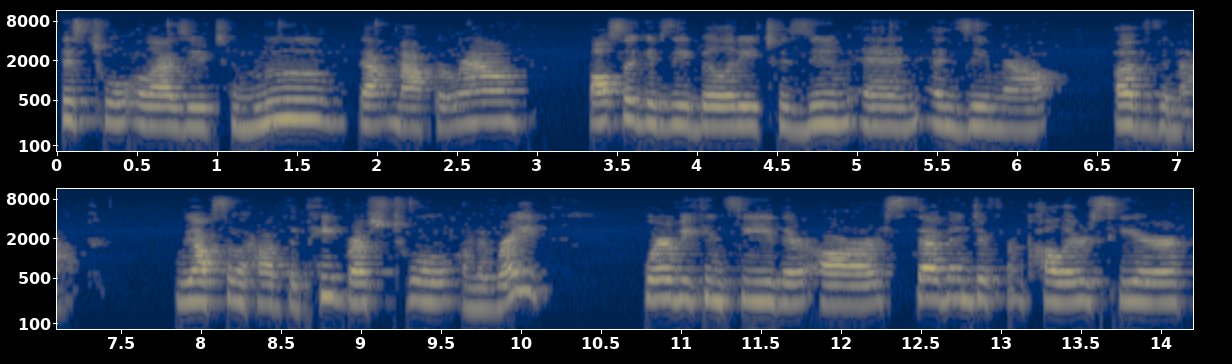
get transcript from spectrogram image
This tool allows you to move that map around also gives the ability to zoom in and zoom out of the map. We also have the paintbrush tool on the right where we can see there are seven different colors here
